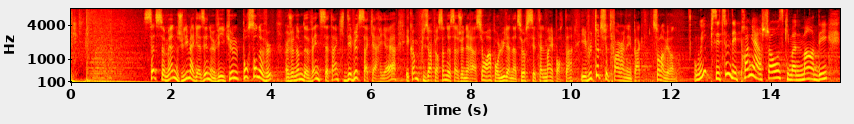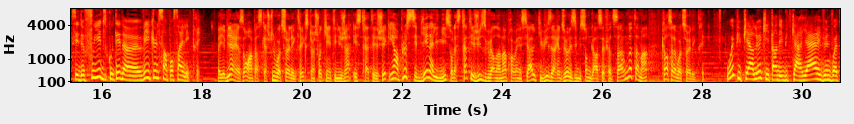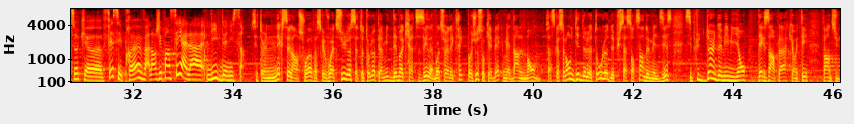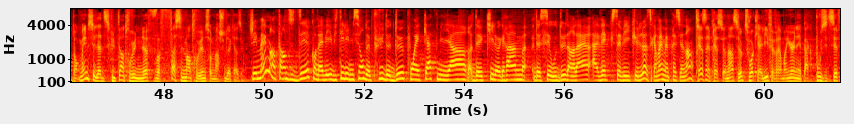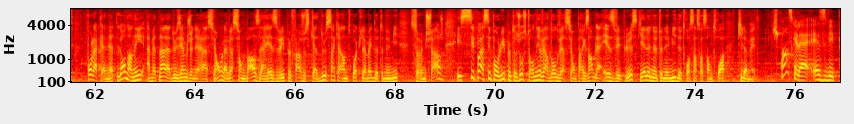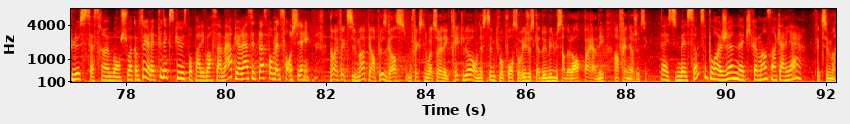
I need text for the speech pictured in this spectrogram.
Cette semaine, Julie magasine un véhicule pour son neveu, un jeune homme de 27 ans qui débute sa carrière. Et comme plusieurs personnes de sa génération, hein, pour lui, la nature, c'est tellement important. Et il veut tout de suite faire un impact sur l'environnement. Oui, puis c'est une des premières choses qu'il m'a demandé, c'est de fouiller du côté d'un véhicule 100% électrique. Bien, il a bien raison, hein, parce qu'acheter une voiture électrique, c'est un choix qui est intelligent et stratégique. Et en plus, c'est bien aligné sur la stratégie du gouvernement provincial qui vise à réduire les émissions de gaz à effet de serre, notamment grâce à la voiture électrique. Oui, puis Pierre-Luc, qui est en début de carrière, il veut une voiture qui a fait ses preuves. Alors, j'ai pensé à la Livre de Nissan. C'est un excellent choix parce que vois-tu, là, cette auto-là a permis de démocratiser la voiture électrique, pas juste au Québec, mais dans le monde. Parce que selon le guide de l'auto, depuis sa sortie en 2010, c'est plus d'un demi-million d'exemplaires qui ont été vendus. Donc, même si la difficulté à en trouver une neuve, va facilement en trouver une sur le marché de l'occasion. J'ai même entendu dire qu'on avait évité l'émission de plus de 2,4 milliards de kilogrammes de CO2 dans l'air avec ce véhicule-là. C'est quand même impressionnant. Très impressionnant. C'est là que tu vois que la Leaf a vraiment eu un impact positif pour la planète. Là, on en est maintenant à la deuxième génération. La version de base, la SV, peut faire jusqu'à 243 km d'autonomie sur une charge. Et si c'est pas assez pour lui, il peut toujours se tourner vers d'autres versions. Par exemple, la SV+, qui a une autonomie de 363 km. Je pense que la SV+, ça serait un bon choix. Comme ça, il n'y aurait plus d'excuses pour pas aller voir sa mère, puis il y aurait assez de place pour mettre son chien. Non, effectivement. Puis en plus, grâce au fait que c'est une voiture électrique, là, on estime qu'il va pouvoir sauver jusqu'à 2800 par année en frais énergétiques. C'est une belle somme, ça, pour un jeune qui commence en carrière. Effectivement.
